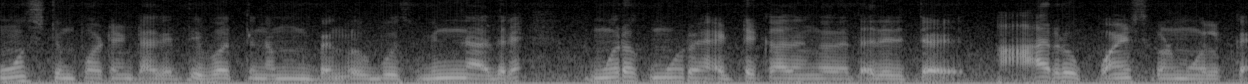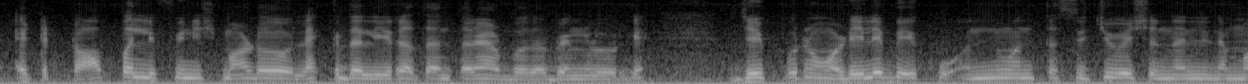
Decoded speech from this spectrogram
ಮೋಸ್ಟ್ ಇಂಪಾರ್ಟೆಂಟ್ ಆಗುತ್ತೆ ಇವತ್ತು ನಮ್ಮ ಬೆಂಗಳೂರು ಬುಲ್ಸ್ ವಿನ್ ಆದರೆ ಮೂರಕ್ಕೆ ಮೂರು ಹ್ಯಾಟ್ರಿಕ್ ಆದಂಗೆ ಆಗುತ್ತೆ. ಅದೇ ರೀತಿ ಆರು ಪಾಯಿಂಟ್ಸ್ಗಳ ಮೂಲಕ ಎಟ್ ಟಾಪಲ್ಲಿ ಫಿನಿಶ್ ಮಾಡೋ ಲೆಕ್ಕದಲ್ಲಿ ಇರತ್ತೆ ಅಂತಲೇ ಹೇಳ್ಬೋದು ಬೆಂಗಳೂರಿಗೆ ಜೈಪುರ್ನ ಹೊಡಿಲೇಬೇಕು ಅನ್ನುವಂಥ ಸಿಚುವೇಷನ್ನಲ್ಲಿ ನಮ್ಮ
